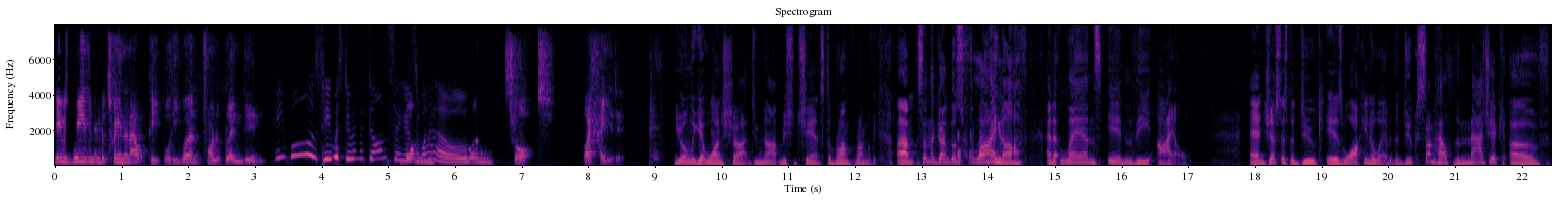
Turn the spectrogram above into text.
He was weaving in between and out people. He weren't trying to blend in. He was. He was doing the dancing as well. One shot. I hated it. You only get one shot. Do not miss your chance to wrong wrong movie. Um, so then the gun goes flying off and it lands in the aisle. And just as the Duke is walking away, but the Duke somehow through the magic of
